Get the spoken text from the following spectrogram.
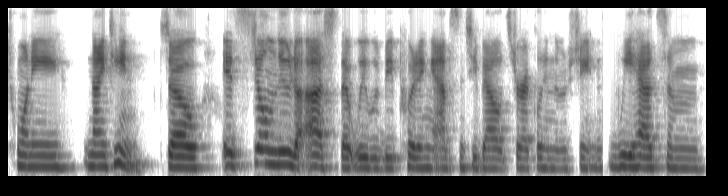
2019. So it's still new to us that we would be putting absentee ballots directly in the machine. We had some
